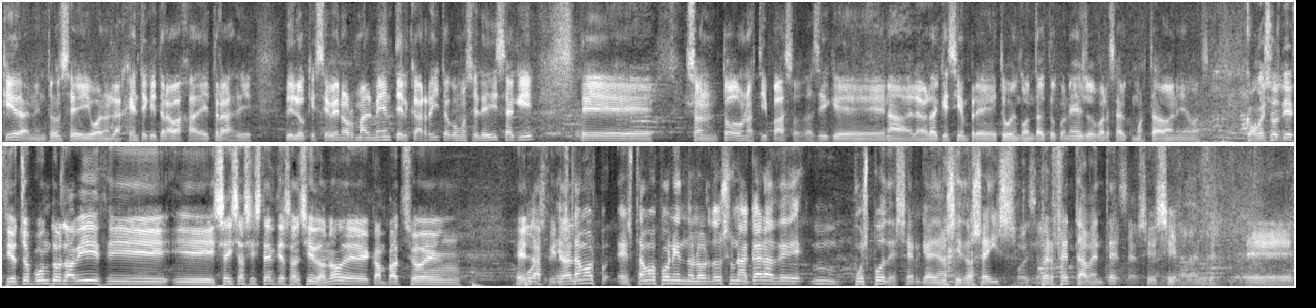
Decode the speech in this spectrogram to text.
quedan. Entonces, y bueno, la gente que trabaja detrás de, lo que se ve normalmente, el carrito, como se le dice aquí, eh, son todos unos tipazos. Así que nada, la verdad que siempre estuve en contacto con ellos para saber cómo estaban y demás. Con esos 18 puntos, David, y, y 6 asistencias han sido, ¿no? De Campacho en en la pues final. Estamos, estamos poniendo los dos una cara de. Mm, pues puede ser que hayan sido seis. perfectamente. sí, sí. Eh,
